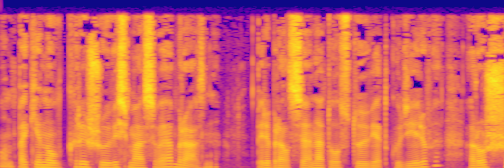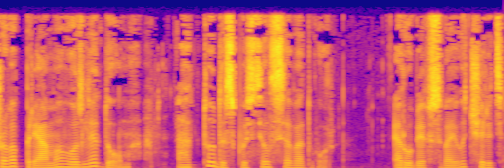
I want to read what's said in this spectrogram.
Он покинул крышу весьма своеобразно, перебрался на толстую ветку дерева, росшего прямо возле дома, а оттуда спустился во двор. Руби, в свою очередь,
